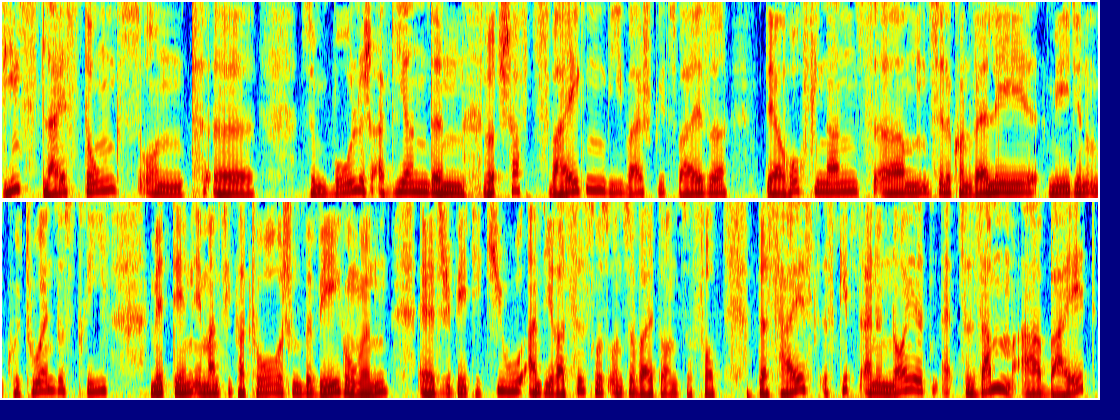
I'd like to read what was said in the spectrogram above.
Dienstleistungs- und äh, symbolisch agierenden Wirtschaftszweigen, wie beispielsweise der Hochfinanz, ähm, Silicon Valley, Medien- und Kulturindustrie mit den emanzipatorischen Bewegungen, LGBTQ, Antirassismus und so weiter und so fort. Das heißt, es gibt eine neue Zusammenarbeit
